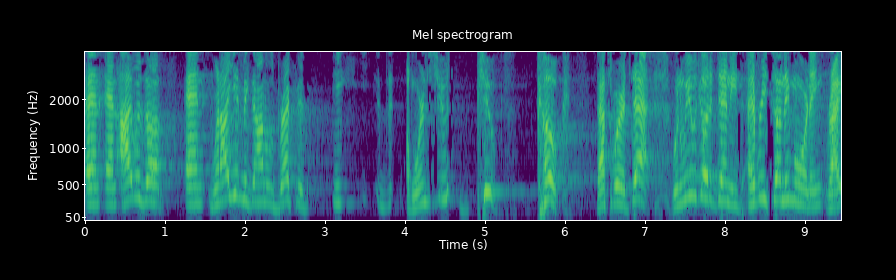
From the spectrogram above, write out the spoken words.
and and I was up. And when I get McDonald's breakfast, orange juice, puke, Coke that's where it's at. When we would go to Denny's every Sunday morning, right?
